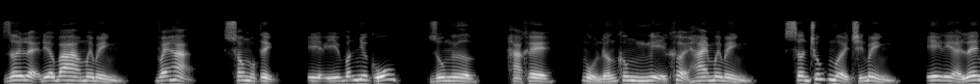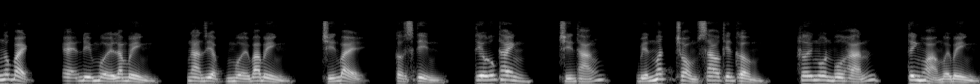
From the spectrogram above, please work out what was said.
rơi lệ đĩa 30 bình, vẽ hạ, song mục tịch, ý ý vẫn như cũ, du ngư, hà khê, ngủ nướng không nghị khởi 20 bình, sơn trúc 19 bình, y lìa lê ngốc bạch, ẹn đi 15 bình, ngàn diệp 13 bình, 97, cờ stìn, tiêu úc thanh, 9 tháng, biến mất tròm sao thiên cầm, hơi ngôn vô hán, tinh hỏa 10 bình,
